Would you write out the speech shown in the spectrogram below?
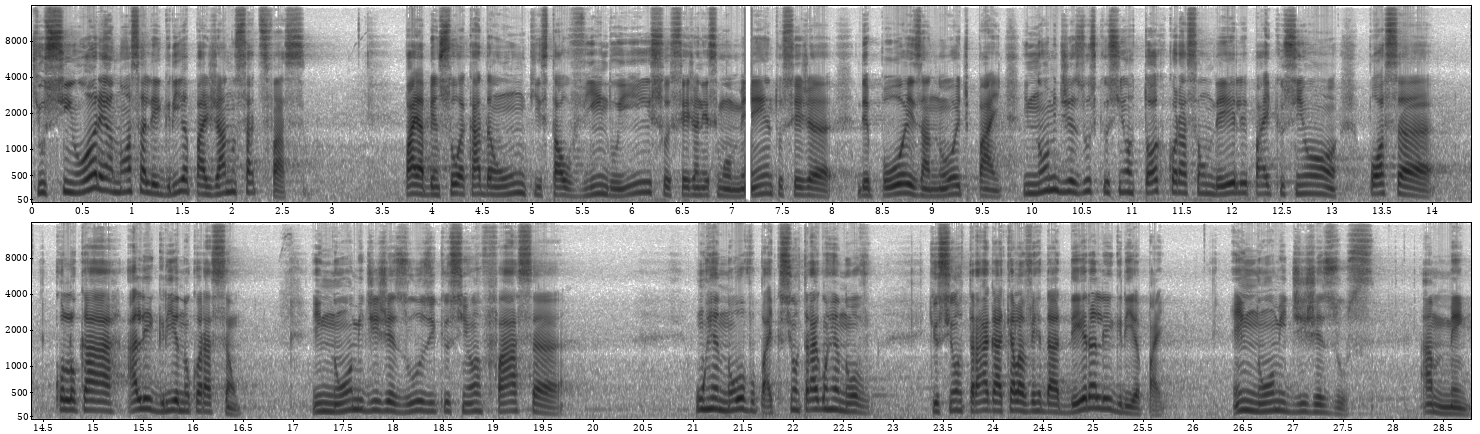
que o Senhor é a nossa alegria, Pai, já nos satisfaz. Pai, abençoa cada um que está ouvindo isso, seja nesse momento, seja depois, à noite, Pai. Em nome de Jesus, que o Senhor toque o coração dele, Pai, que o Senhor possa colocar alegria no coração. Em nome de Jesus, e que o Senhor faça um renovo, Pai, que o Senhor traga um renovo, que o Senhor traga aquela verdadeira alegria, Pai. Em nome de Jesus. Amém.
